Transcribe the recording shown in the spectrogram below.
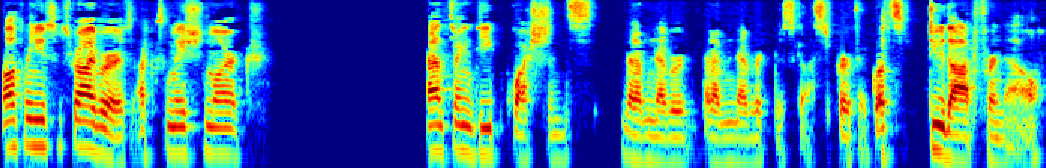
welcoming new subscribers, exclamation mark, answering deep questions that I've never that I've never discussed. Perfect. Let's do that for now.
